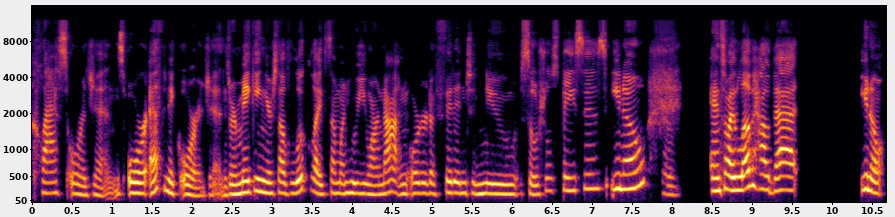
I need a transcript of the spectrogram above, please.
class origins or ethnic origins or making yourself look like someone who you are not in order to fit into new social spaces, you know? Mm. And so I love how that, you know,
